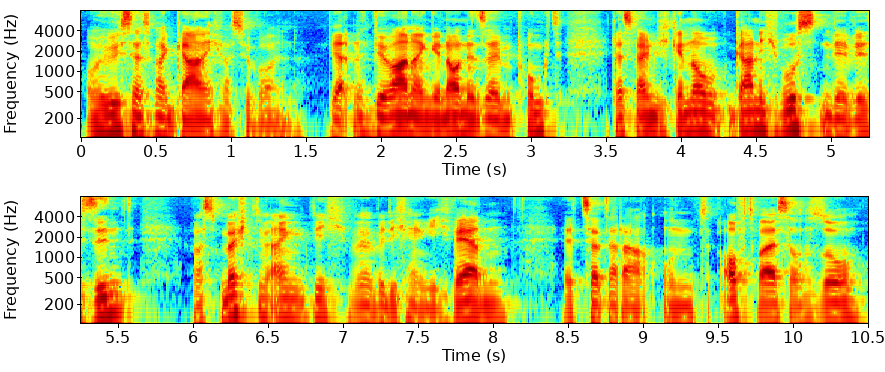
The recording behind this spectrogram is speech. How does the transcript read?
und wir wissen erstmal gar nicht, was wir wollen. Wir, hatten, wir waren an genau demselben Punkt, dass wir eigentlich genau gar nicht wussten, wer wir sind, was möchten wir eigentlich, wer will ich eigentlich werden, etc. Und oft war es auch so,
